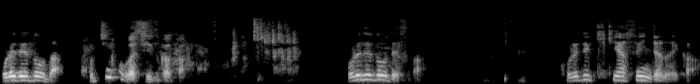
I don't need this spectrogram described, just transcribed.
これでどうだ？こっちの方が静かか。これでどうですか？これで聞きやすいんじゃないか。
